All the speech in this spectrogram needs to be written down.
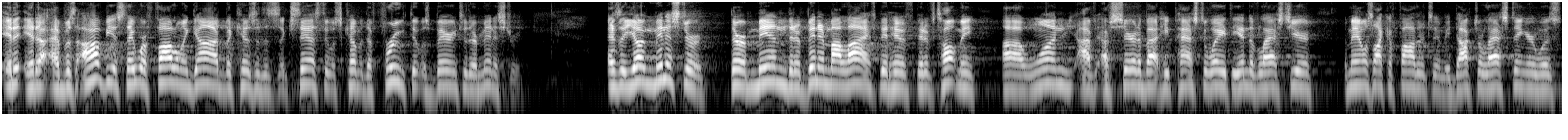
It, it, it was obvious they were following God because of the success that was coming, the fruit that was bearing to their ministry. As a young minister, there are men that have been in my life that have, that have taught me. Uh, one I've, I've, shared about, he passed away at the end of last year. The man was like a father to me. Dr. Lastinger was,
